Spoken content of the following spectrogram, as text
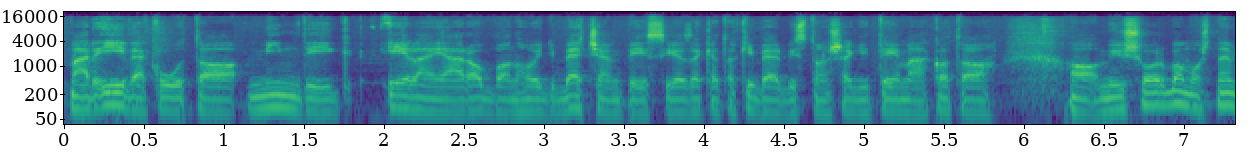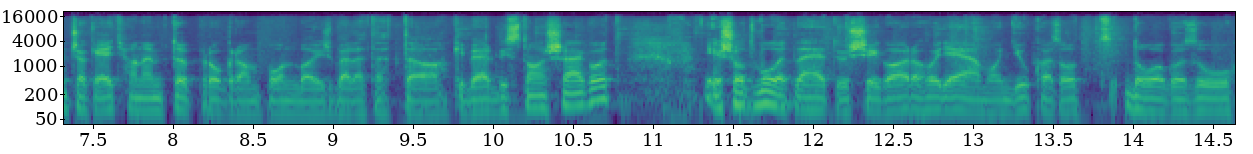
már évek óta mindig élen jár abban, hogy becsempészi ezeket a kiberbiztonsági témákat a, a műsorba. Most nem csak egy, hanem több programpontba is beletette a kiberbiztonságot, és ott volt lehetőség arra, hogy elmondjuk az ott dolgozó,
